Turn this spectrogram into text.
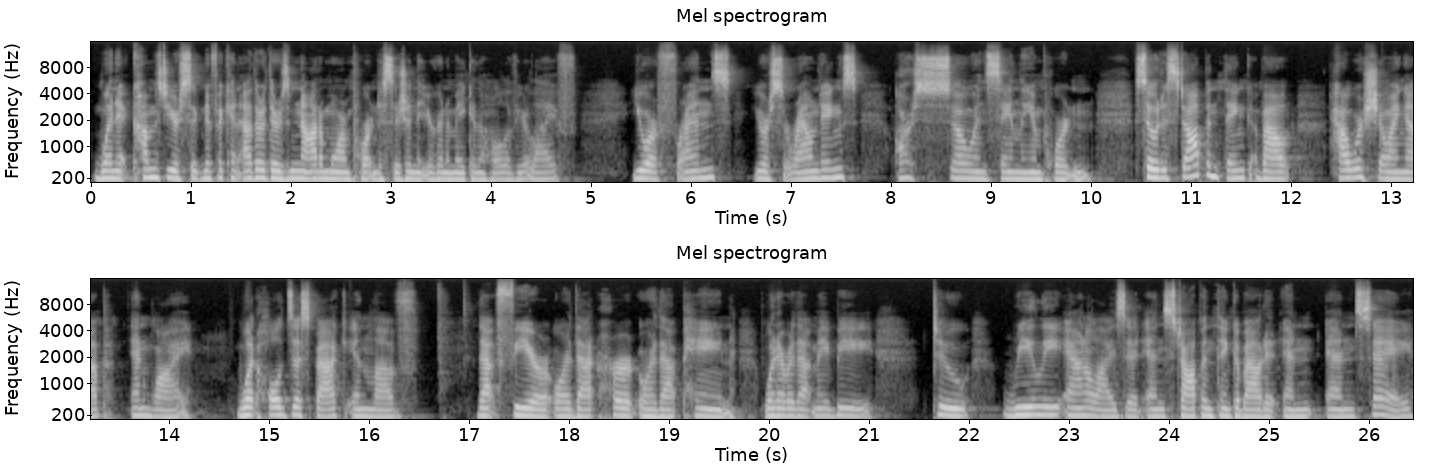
when it comes to your significant other, there's not a more important decision that you're going to make in the whole of your life. Your friends, your surroundings are so insanely important. So to stop and think about how we're showing up and why, what holds us back in love, that fear or that hurt or that pain, whatever that may be, to really analyze it and stop and think about it and, and say,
